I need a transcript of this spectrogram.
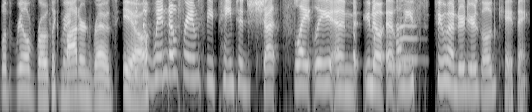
with real roads like Right. modern roads. Ew. Could the window frames be painted shut slightly and, you know, at least 200 years old? Okay, thanks.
